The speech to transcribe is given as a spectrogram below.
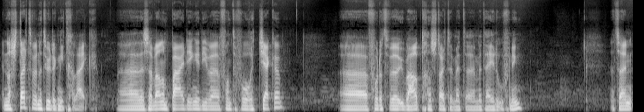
En dan starten we natuurlijk niet gelijk. Er zijn wel een paar dingen die we van tevoren checken. Eh, voordat we überhaupt gaan starten met, eh, met de hele oefening. Het zijn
